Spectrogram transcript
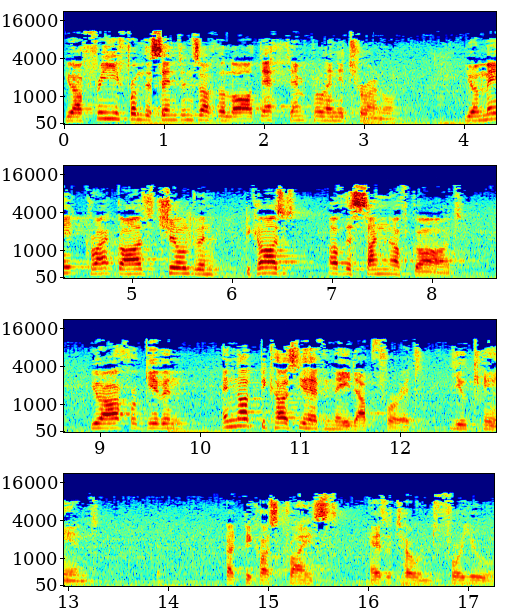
You are free from the sentence of the law, death temporal and eternal. You are made God's children because of the Son of God. You are forgiven, and not because you have made up for it. You can't. But because Christ has atoned for you.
